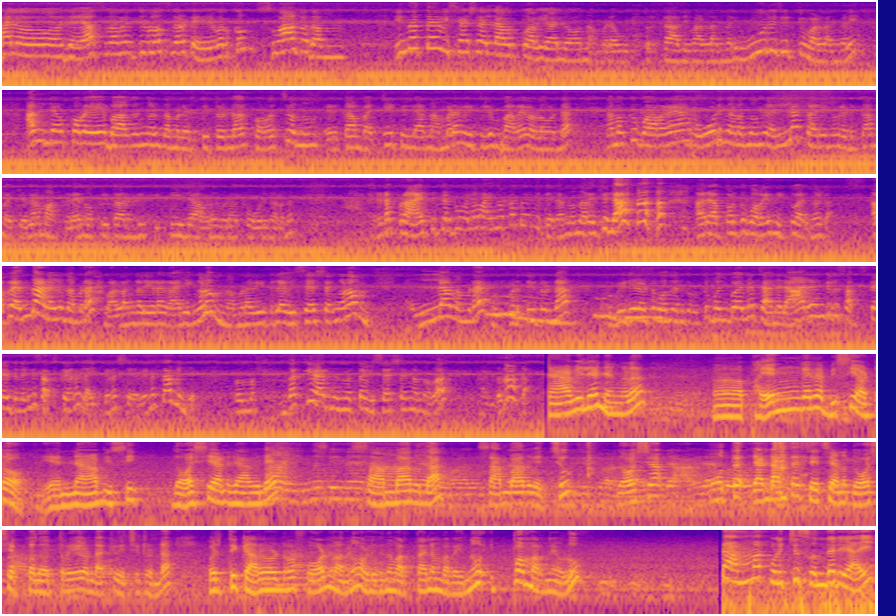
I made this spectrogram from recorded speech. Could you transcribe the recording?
Hello Jaya's variety ബ്ലോസിലോട്ട് ഏവർക്കും സ്വാഗതം. ഇന്നത്തെ വിശേഷം എല്ലാവർക്കും അറിയാലോ നമ്മുടെ ഉത്രട്ടാതി വള്ളംകളി ഊരു ചുറ്റു വള്ളംകളി. അതിന്റെ കുറെ ഭാഗങ്ങൾ നമ്മൾ എടുത്തിട്ടുണ്ട്. കുറച്ചൊന്നും എടുക്കാൻ പറ്റിയിട്ടില്ല. നമ്മുടെ വീട്ടിലും പറയുള്ളതുകൊണ്ട് നമുക്ക് പറയാൻ ഓടി നടന്നൊന്നും എല്ലാ കാര്യങ്ങളും എടുക്കാൻ പറ്റില്ല. മക്കളെ നോക്കിയിട്ടാണെങ്കിൽ കിട്ടിയില്ല. അവിടെ ഇവിടെ ഒക്കെ ഓടി നടന്ന്. അവരുടെ പ്രായത്തിൽ ചിലപ്പോൾ വല്ല നോക്കാൻ പറ്റില്ല എന്നൊന്നും അറിയത്തില്ല. അവരപ്പുറത്ത് പുറകെ നിൽക്കുമായിരുന്നു കേട്ടോ. അപ്പൊ എന്താണേലും നമ്മുടെ വള്ളംകളിയുടെ കാര്യങ്ങളും നമ്മുടെ വീട്ടിലെ വിശേഷങ്ങളും എല്ലാം നമ്മുടെ ഉൾപ്പെടുത്തിയിട്ടുണ്ട്. വീഡിയോയിലോട്ട് പോകുന്നതിന് തൊട്ട് മുൻപ് തന്നെ ചാനൽ ആരെങ്കിലും സബ്സ്ക്രൈബ് ചെയ്തില്ലെങ്കിൽ സബ്സ്ക്രൈബ് ചെയ്യണം ലൈക്ക് ചെയ്യണം ഷെയർ ചെയ്യണം കമന്റ് അപ്പൊ നമുക്ക് എന്തൊക്കെയായിരുന്നു ഇന്നത്തെ വിശേഷങ്ങൾ എന്നുള്ളത് കണ്ടു നോക്കാം. രാവിലെ ഞങ്ങൾ ഭയങ്കര ബിസിയാട്ടോ ആട്ടോ. എന്നാ ബിസി ദോശയാണ് രാവിലെ. സാമ്പാർ ഇതാ. സാമ്പാർ വെച്ചു. ദോശ മൂത്ത രണ്ടാമത്തെ ചേച്ചിയാണ് ദോശയൊക്കെ അത് എത്രയോ ഉണ്ടാക്കി വെച്ചിട്ടുണ്ട്. ഒരുത്തിക്ക് അറുപത് ഫോൺ വന്നു അവിടെ ഇരുന്ന് വർത്താനം പറയുന്നു. ഇപ്പം പറഞ്ഞോളൂ. അമ്മ കുളിച്ച് സുന്ദരിയായി.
